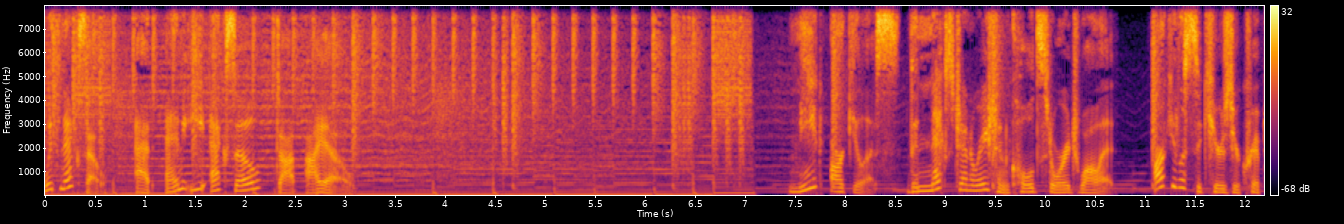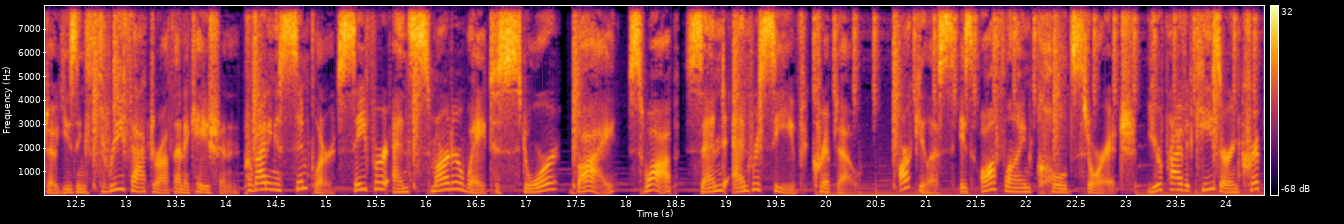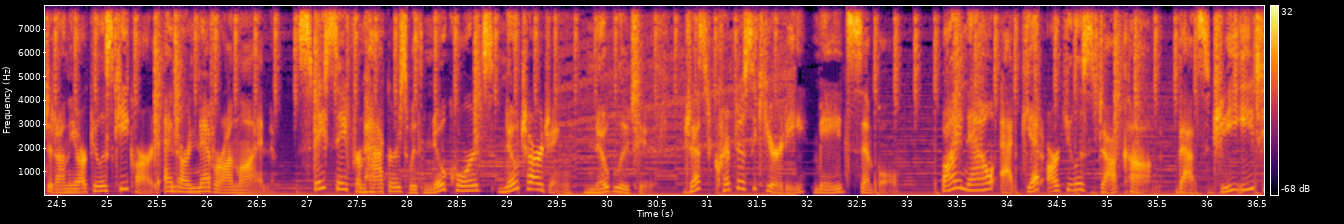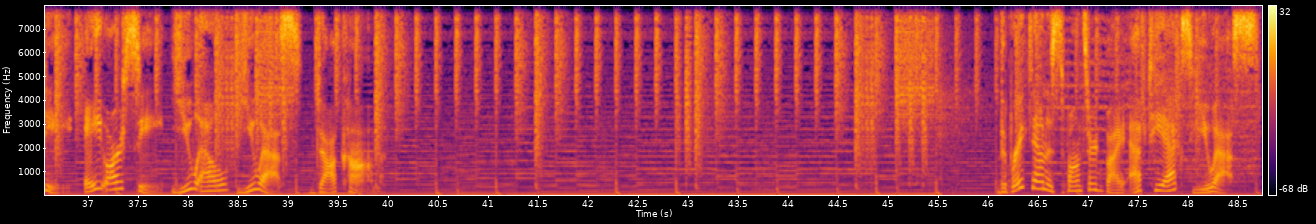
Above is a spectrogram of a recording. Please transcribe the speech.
with Nexo at nexo.io. Meet Arculus, the next generation cold storage wallet. Arculus secures your crypto using three factor authentication, providing a simpler, safer, and smarter way to store, buy, swap, send, and receive crypto. Arculus is offline cold storage. Your private keys are encrypted on the Arculus keycard and are never online. Stay safe from hackers with no cords, no charging, no Bluetooth. Just crypto security made simple. Buy now at getarculus.com. That's G E T A R C U L U S.com. The breakdown is sponsored by FTX US.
